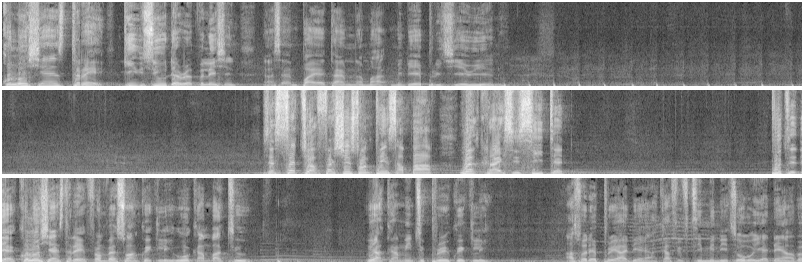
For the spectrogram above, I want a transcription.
Colossians 3 gives you the revelation. Now, say empire time dey preach you says, set your affections on things above, where Christ is seated. Put it there, Colossians 3 from verse 1 quickly. We'll come back to We are coming to pray quickly. As for the prayer there, I got 15 minutes. Oh, yeah, then I'll be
